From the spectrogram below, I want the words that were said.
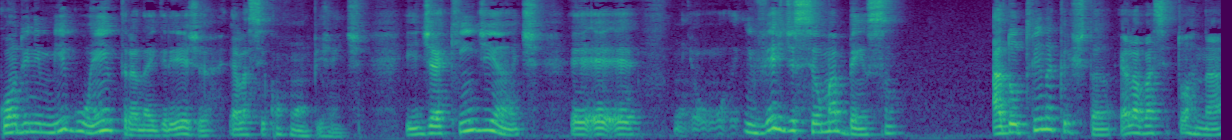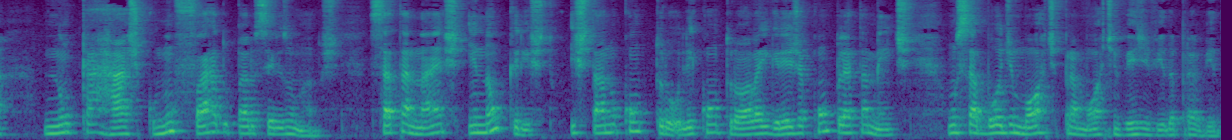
Quando o inimigo entra na igreja, ela se corrompe, gente. E de aqui em diante, é, é, é, em vez de ser uma bênção, a doutrina cristã ela vai se tornar num carrasco, num fardo para os seres humanos. Satanás e não Cristo está no controle e controla a igreja completamente um sabor de morte para morte em vez de vida para vida.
